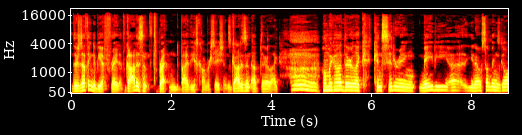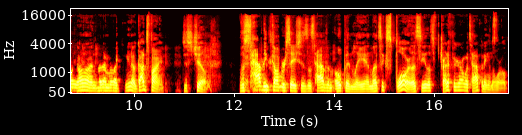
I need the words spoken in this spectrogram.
there's nothing to be afraid of. God isn't threatened by these conversations. God isn't up there like, oh my God, they're like considering maybe, uh, you know, something's going on. But I'm like, you know, God's fine. Just chill. Let's have these conversations. Let's have them openly and let's explore. Let's see. Let's try to figure out what's happening in the world.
